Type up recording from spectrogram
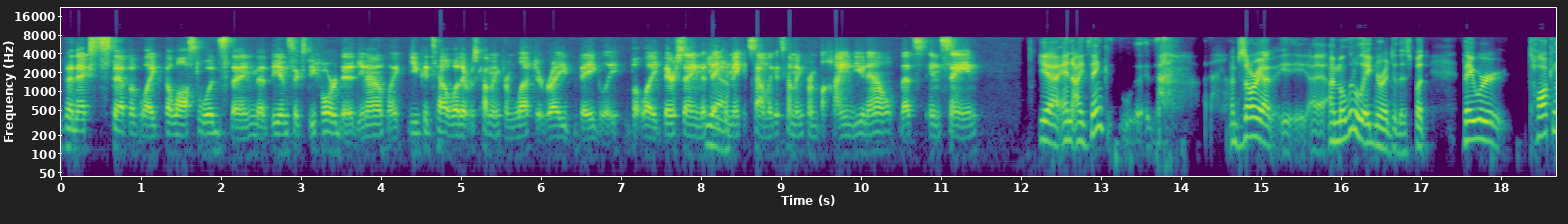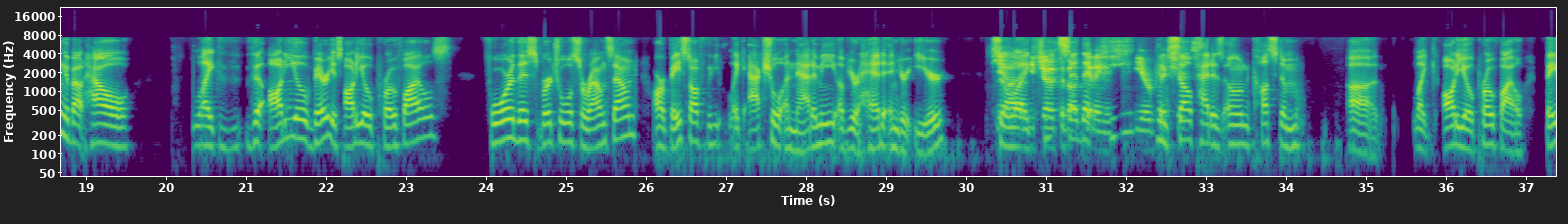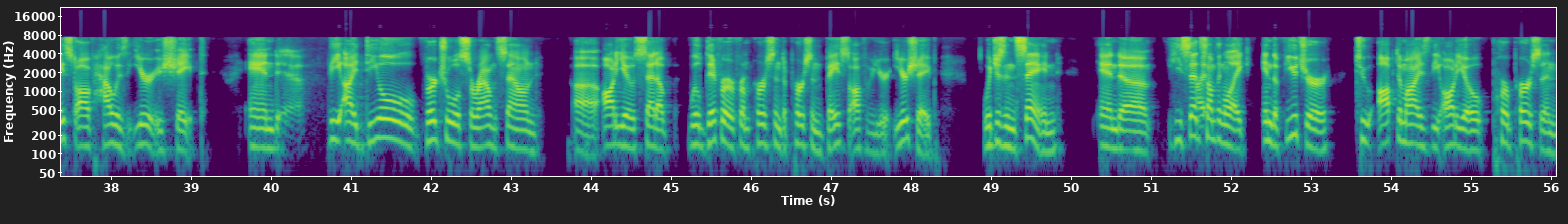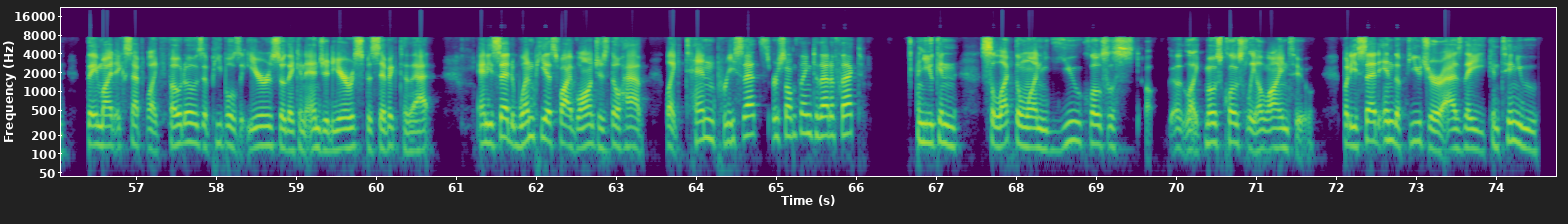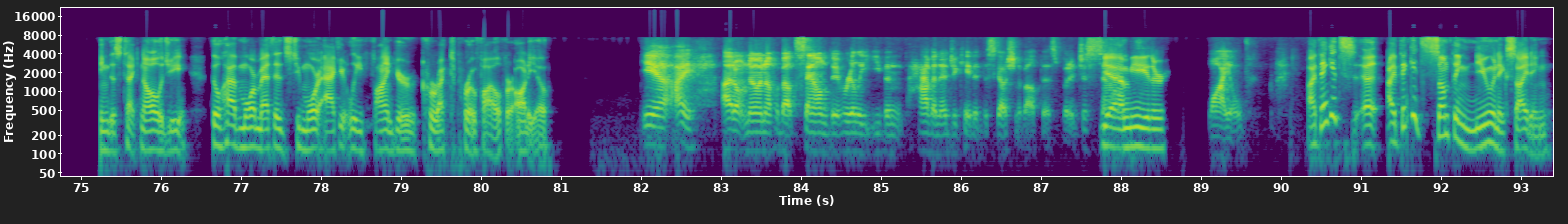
the next step of like the Lost Woods thing that the N64 did. You know, like you could tell whether it was coming from left or right vaguely, but like they're saying that they can make it sound like it's coming from behind you now. That's insane. Yeah, and I think I'm sorry, I, I I'm a little ignorant to this, but they were talking about how like the audio, various audio profiles for this virtual surround sound are based off the like actual anatomy of your head and your ear. So Yeah, like he joked said about that getting he ear himself had his own custom uh like audio profile based off how his ear is shaped. And Yeah. the ideal virtual surround sound uh, audio setup will differ from person to person based off of your ear shape, which is insane. And uh, he said I- something like, in the future, to optimize the audio per person, they might accept like photos of people's ears so they can engineer specific to that. And he said when PS5 launches, they'll have like 10 presets or something to that effect. And you can select the one you closest uh, like most closely aligned to. But he said in the future, as they continue this technology, they'll have more methods to more accurately find your correct profile for audio. Yeah, I I don't know enough about sound to really even have an educated discussion about this, but it just sounds Yeah, me either. wild. I think it's uh, I think it's something new and exciting.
